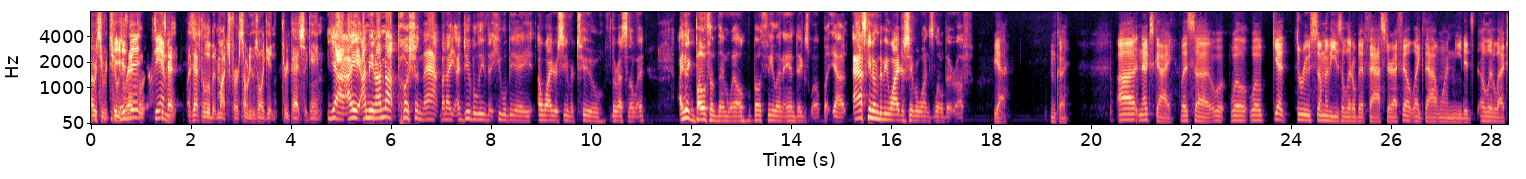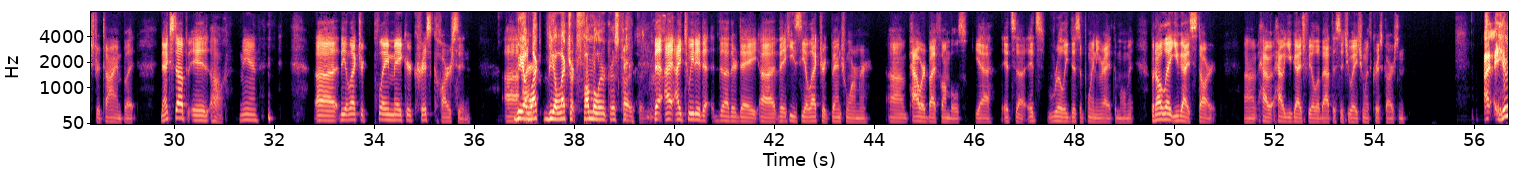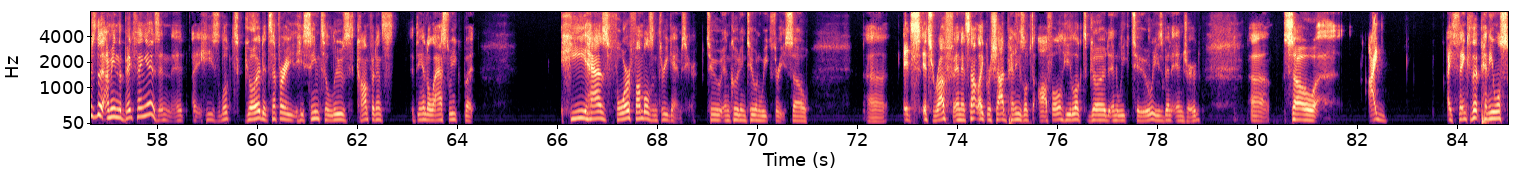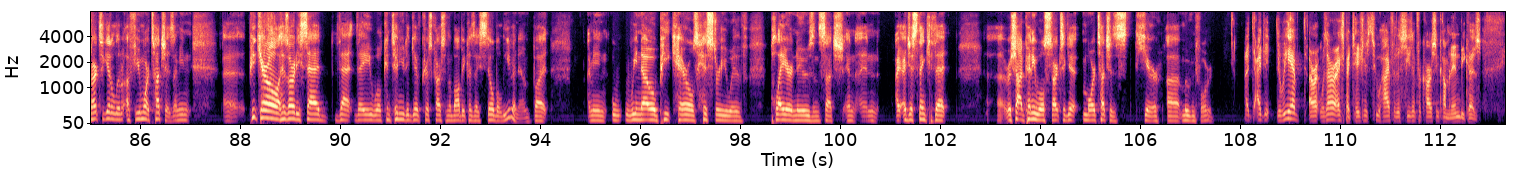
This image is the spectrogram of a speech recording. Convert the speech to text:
Wide receiver two is, is it? Damn it. That's asking a little bit much for somebody who's only getting three passes a game. Yeah, I I mean I'm not pushing that, but I, I do believe that he will be a, a wide receiver two for the rest of the way. I think both of them will, both Thielen and Diggs will. But yeah, asking him to be wide receiver one's a little bit rough. Yeah. Okay. Uh next guy. Let's uh we'll we'll, we'll get through some of these a little bit faster. I felt like that one needed a little extra time, but Next up is oh man, uh, the electric playmaker Chris Carson. Uh, the elect I, the electric fumbler Chris Carson. That I, I tweeted the other day uh, that he's the electric bench warmer, um, powered by fumbles. Yeah, it's uh, it's really disappointing right at the moment. But I'll let you guys start. Um, how how you guys feel about the situation with Chris Carson? I here's the. I mean, the big thing is, and it, he's looked good, except for he, he seemed to lose confidence at the end of last week. But he has four fumbles in three games here, two including two in week three. So uh, it's it's rough, and it's not like Rashaad Penny's looked awful. He looked good in week two. He's been injured, uh, so uh, I I think that Penny will start to get a little a few more touches. I mean, uh, Pete Carroll has already said that they will continue to give Chris Carson the ball because they still believe in him. But I mean, we know Pete Carroll's history with player news and such, and and I, I just think that uh, Rashaad Penny will start to get more touches here uh, moving forward. I, I, do we have our was our expectations too high for this season for Carson coming in because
